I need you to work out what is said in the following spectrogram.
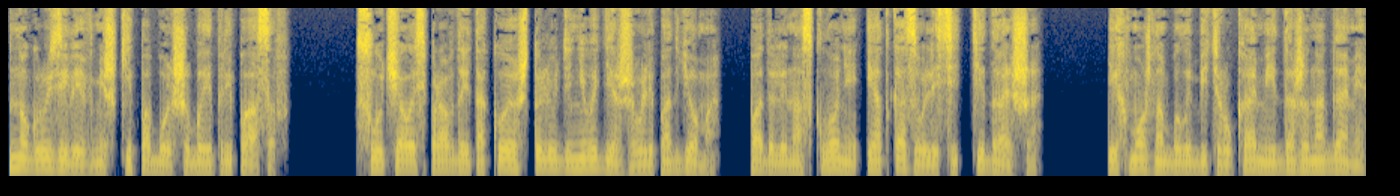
но грузили в мешки побольше боеприпасов. Случалось, правда, и такое, что люди не выдерживали подъема, падали на склоне и отказывались идти дальше. Их можно было бить руками и даже ногами,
